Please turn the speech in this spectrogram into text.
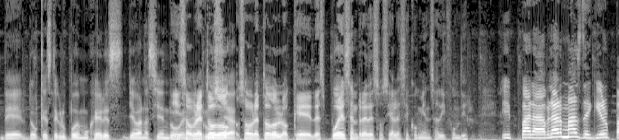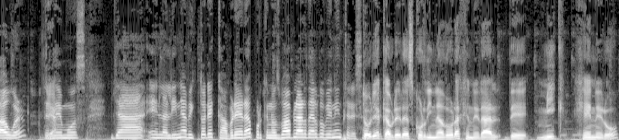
de lo que este grupo de mujeres llevan haciendo Y en- sobre en Rusia, todo, sobre todo lo que después en redes sociales se comienza a difundir. Y para hablar más de Gear Power, tenemos ya en la línea Victoria Cabrera, porque nos va a hablar de algo bien interesante. Victoria Cabrera es coordinadora general de MIC Género.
